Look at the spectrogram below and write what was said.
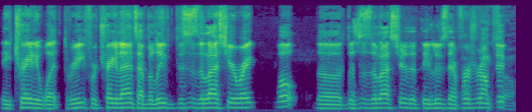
they traded what three for Trey Lance. I believe this is the last year, right? Well, the this is the last year that they lose their first round pick, So,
